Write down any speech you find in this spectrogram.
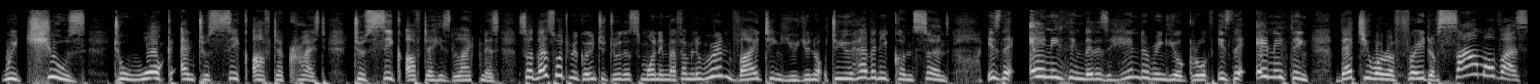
we choose to walk and to seek after Christ, to seek after his likeness. So that's what we're going to do this morning, my family. We're inviting you, you know, do you have any concerns? Is there anything that is hindering your growth? Is there anything that you are afraid of? Some of us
